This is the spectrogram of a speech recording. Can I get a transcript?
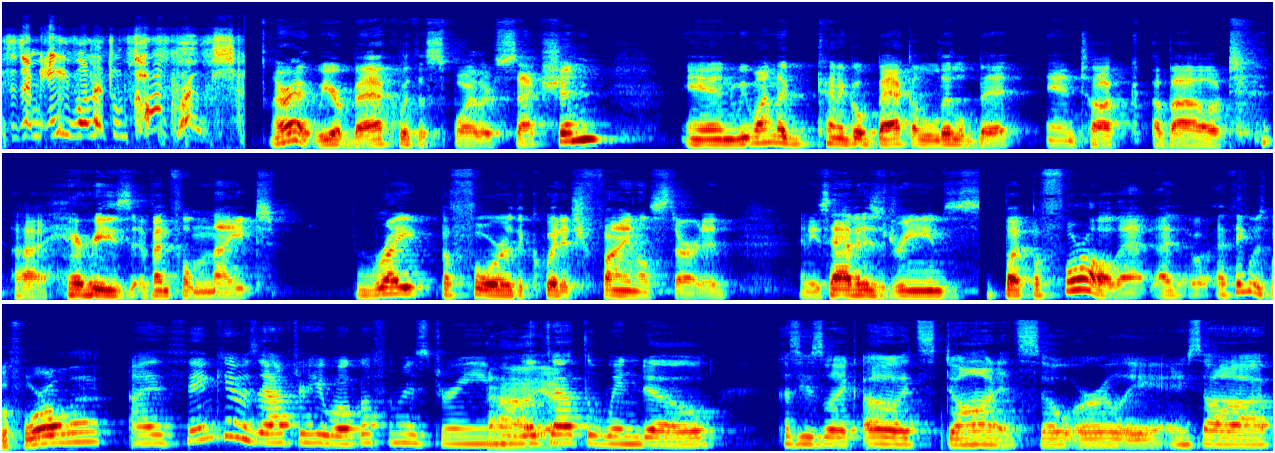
You, you evil little cockroach! All right, we are back with a spoiler section, and we want to kind of go back a little bit and talk about uh, Harry's eventful night right before the Quidditch final started. And he's having his dreams. But before all that, I, I think it was before all that. I think it was after he woke up from his dream. Ah, he looked yeah. out the window because he was like, "Oh, it's dawn. It's so early." And he saw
